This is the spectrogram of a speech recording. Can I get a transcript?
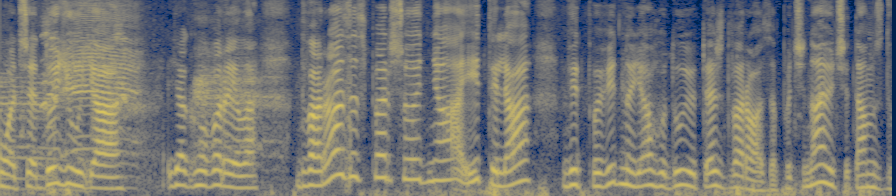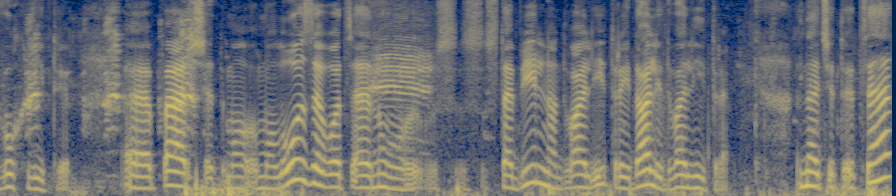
Отже, даю я, як говорила, два рази з першого дня, і теля, відповідно, я годую теж два рази, починаючи там з двох літрів. Е, перше молозиво, це ну, стабільно 2 літри і далі 2 літри. Значить, це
